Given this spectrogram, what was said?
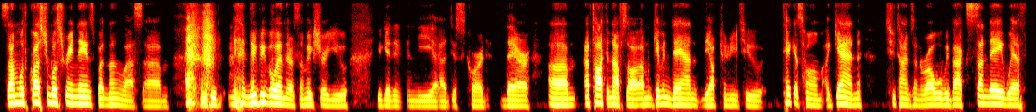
some with questionable screen names, but nonetheless, um, new, people, new, people in there. So make sure you you get in the uh, Discord there. Um, I've talked enough, so I'm giving Dan the opportunity to take us home again two times in a row. We'll be back Sunday with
